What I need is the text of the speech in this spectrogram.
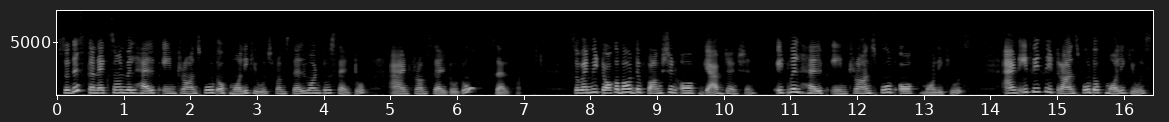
So this connexon will help in transport of molecules from cell 1 to cell 2 and from cell 2 to cell 1. So when we talk about the function of gap junction, it will help in transport of molecules and if we say transport of molecules,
